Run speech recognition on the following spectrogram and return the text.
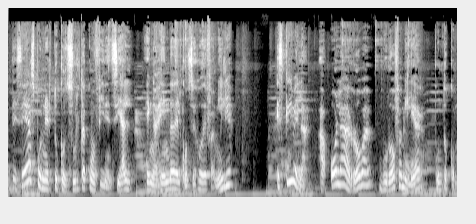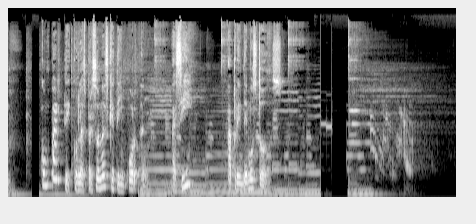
¿Deseas poner tu consulta confidencial en agenda del Consejo de Familia? Escríbela a hola.burofamiliar.com. Comparte con las personas que te importan. Así aprendemos todos.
